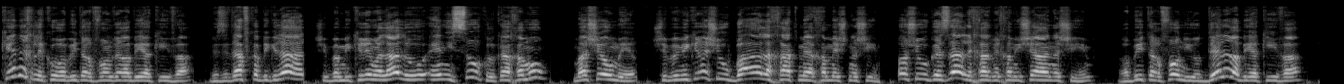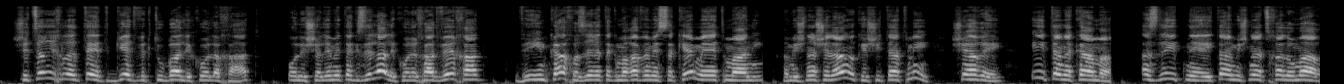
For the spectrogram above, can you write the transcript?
כן נחלקו רבי טרפון ורבי עקיבא, וזה דווקא בגלל שבמקרים הללו אין איסור כל כך חמור. מה שאומר שבמקרה שהוא בעל אחת מהחמש נשים, או שהוא גזל אחד מחמישה אנשים, רבי טרפון יודה לרבי עקיבא שצריך לתת גט וכתובה לכל אחת, או לשלם את הגזלה לכל אחד ואחד. ואם כך חוזרת הגמרא ומסכמת, מאני, המשנה שלנו כשיטת מי? שהרי איתנא קמא, אז ליטני הייתה המשנה צריכה לומר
